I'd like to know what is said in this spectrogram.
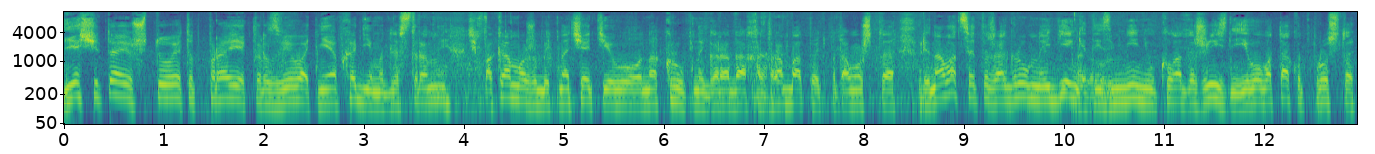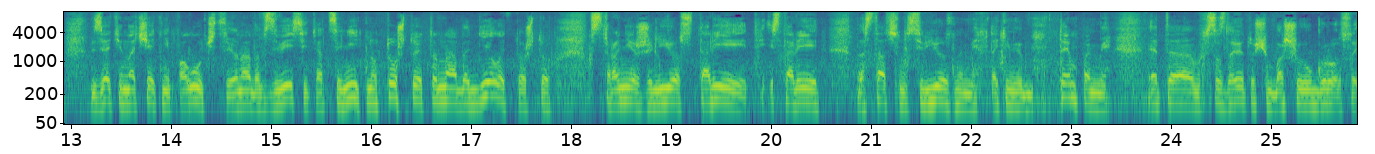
Я считаю, что этот проект развивать необходимо для страны. Пока, может быть, начать его на крупных городах отрабатывать, потому что реновация – это же огромные деньги, это изменение уклада жизни. Его вот так вот просто взять и начать не получится. Ее надо взвесить, оценить. Но то, что это надо делать, то, что в стране жилье стареет, и стареет достаточно серьезными такими темпами, это создает очень большую угрозу.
